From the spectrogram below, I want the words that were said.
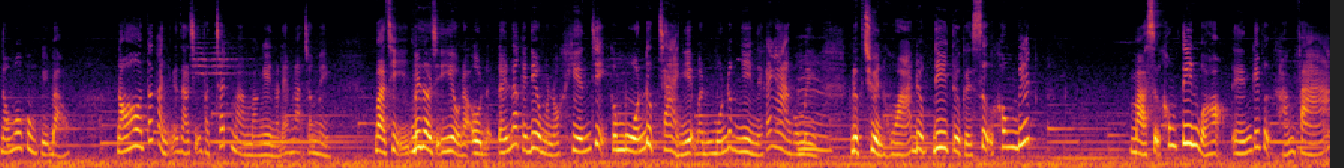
nó vô cùng quý báu nó hơn tất cả những cái giá trị vật chất mà mà nghề nó đem lại cho mình và chị bây giờ chị hiểu là ồ đấy là cái điều mà nó khiến chị cứ muốn được trải nghiệm và muốn được nhìn thấy khách hàng của mình ừ. được chuyển hóa được đi từ cái sự không biết mà sự không tin của họ đến cái việc khám phá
